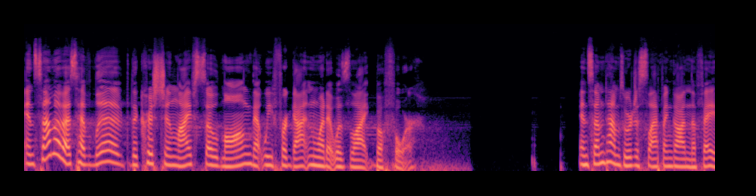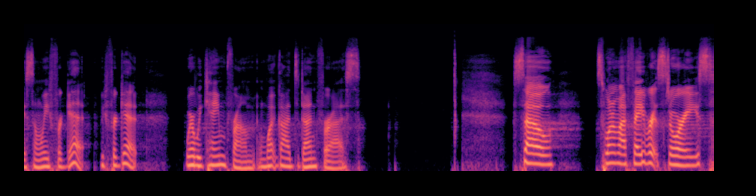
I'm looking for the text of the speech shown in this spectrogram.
And some of us have lived the Christian life so long that we've forgotten what it was like before. And sometimes we're just slapping God in the face and we forget. We forget where we came from and what God's done for us. So, it's one of my favorite stories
